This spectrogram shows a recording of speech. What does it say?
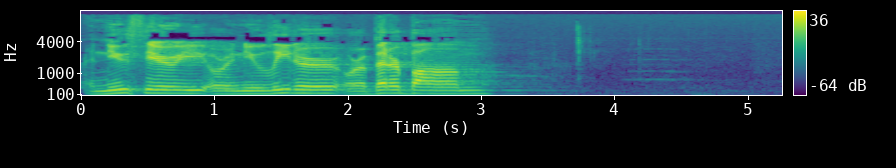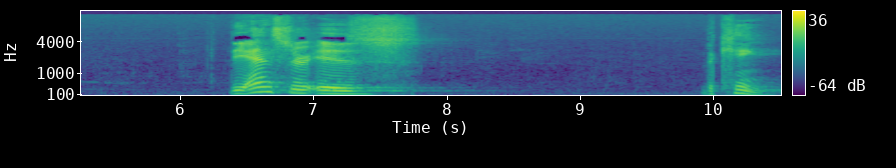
a new theory or a new leader or a better bomb. The answer is the king.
